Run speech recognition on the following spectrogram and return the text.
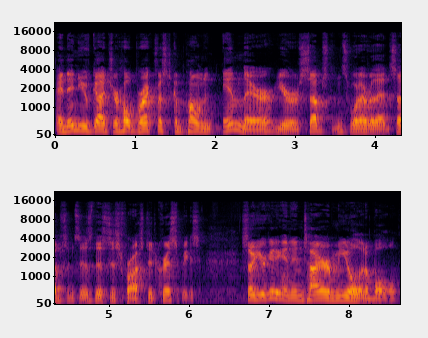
And then you've got your whole breakfast component in there, your substance, whatever that substance is. This is Frosted Krispies. So you're getting an entire meal in a bowl.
